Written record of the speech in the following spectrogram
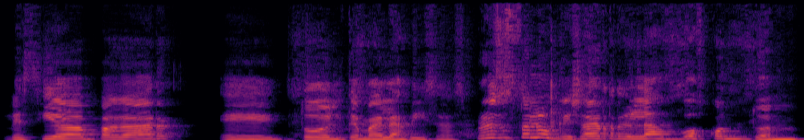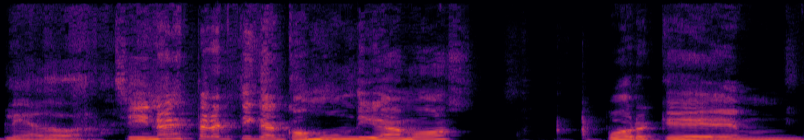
les iba a pagar eh, todo el tema de las visas. Pero eso es algo que ya arreglás vos con tu empleador. Sí, no es práctica común, digamos, porque. mm,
